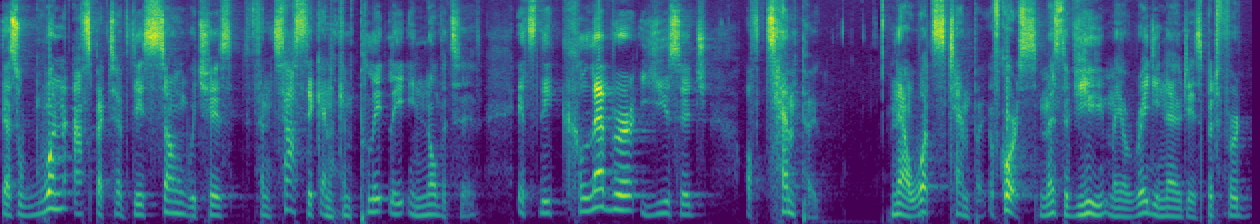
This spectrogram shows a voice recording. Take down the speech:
there's one aspect of this song which is fantastic and completely innovative. It's the clever usage of tempo. Now, what's tempo? Of course, most of you may already know this, but for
